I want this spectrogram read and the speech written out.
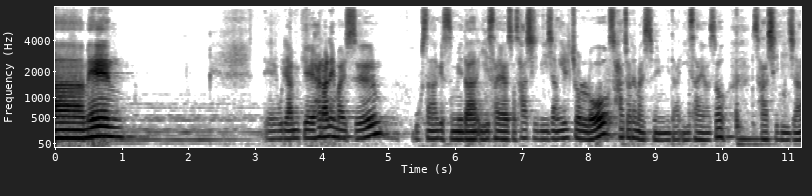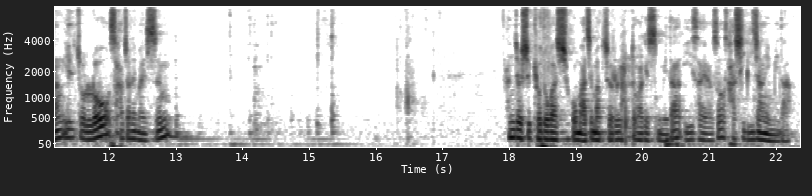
아멘. 네, 우리 함께 하나님의 말씀 묵상하겠습니다. 이사야서 42장 1절로 4절의 말씀입니다. 이사야서 42장 1절로 4절의 말씀. 한 절씩 교도하시고 마지막 절을 합독하겠습니다. 이사야서 42장입니다.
